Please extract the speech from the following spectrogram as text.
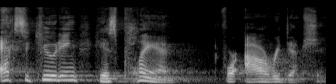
executing His plan for our redemption.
